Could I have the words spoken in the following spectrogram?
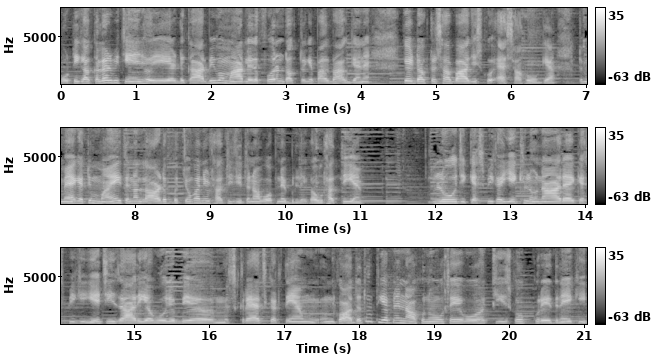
पोटी का कलर भी चेंज हो जाए या डकार भी वो मार ले तो फ़ौर डॉक्टर के पास भाग जाना है कि डॉक्टर साहब, आज इसको ऐसा हो गया। तो मैं कहती हूँ, माएँ, इतना लाड बच्चों का नहीं उठाती जितना वो अपने बिल्ले का उठाती है। लो जी, कैस्पी का ये खिलौना आ रहा है, कैस्पी की ये चीज़ आ रही है, वो जो स्क्रैच करते हैं उनको आदत होती है अपने नाखूनों से वो चीज़ को कुरेदने की।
